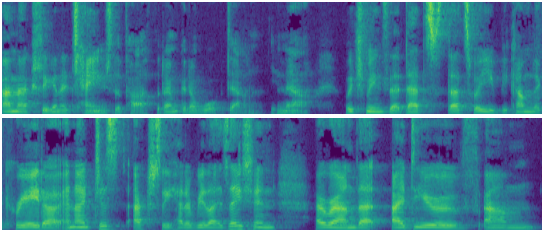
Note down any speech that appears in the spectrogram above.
i'm actually gonna change the path that i'm gonna walk down yeah. now which means that that's that's where you become the creator. And i just actually had a realization around that idea of um,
